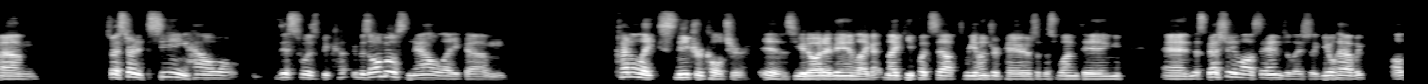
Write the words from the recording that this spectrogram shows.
Um, so I started seeing how this was because it was almost now like um, kind of like sneaker culture is. You know what I mean? Like Nike puts out 300 pairs of this one thing, and especially in Los Angeles, like you'll have uh,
